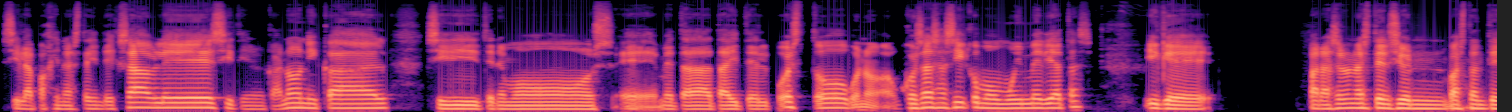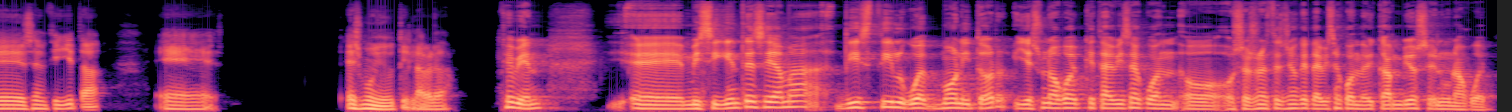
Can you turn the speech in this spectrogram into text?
si la página está indexable, si tiene un canonical, si tenemos eh, meta title puesto, bueno, cosas así como muy inmediatas y que para ser una extensión bastante sencillita eh, es muy útil, la verdad. Qué bien. Eh, mi siguiente se llama Distill Web Monitor y es una web que te avisa cuando, o sea, es una extensión que te avisa cuando hay cambios en una web.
